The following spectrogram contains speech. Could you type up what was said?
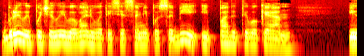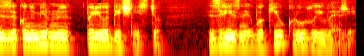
Брили почали вивалюватися самі по собі і падати в океан із закономірною періодичністю з різних боків круглої вежі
